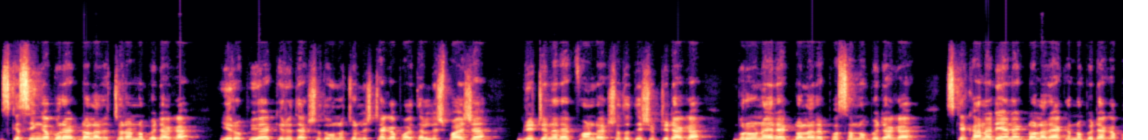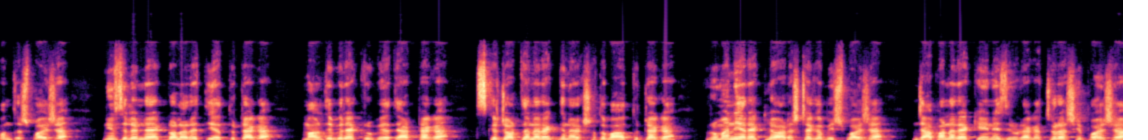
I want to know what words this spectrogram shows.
আজকে সিঙ্গাপুর এক ডলারে চুরানব্বই টাকা, ইউরোপীয় এক ইউরোতে একশত উনচল্লিশ টাকা, পঁয়তাল্লিশ পয়সা, ব্রিটেনের এক পাউন্ড একশত তেষট্টি টাকা, ব্রুনাইয়ের এক ডলারে পঁচানব্বই টাকা। আজকে কানাডিয়ান এক ডলারে একানব্বই টাকা, পঞ্চাশ পয়সা, নিউজিল্যান্ডের এক ডলারে তিয়াত্তর টাকা, মালদ্বীপের এক রুপিয়াতে আট টাকা, আজকে জর্দানের এক দিনে একশত বাহাত্তর টাকা, রোমানিয়ার এক কিলো আঠাশ টাকা, বিশ পয়সা, জাপানের এক এনে জিরো টাকা, চুরাশি পয়সা।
